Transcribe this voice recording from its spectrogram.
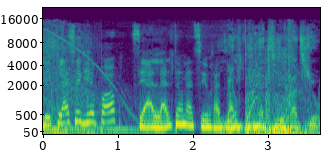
Les classiques hip-hop, c'est à l'Alternative Radio. Alternative Radio.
